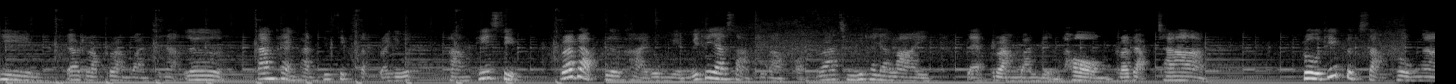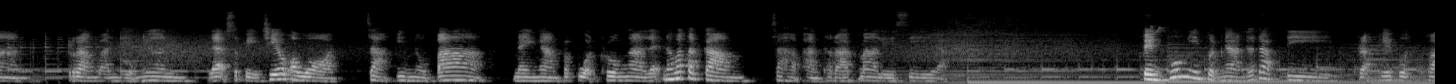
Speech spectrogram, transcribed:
ทีมได้รับรางวัลชนะเลิศการแข่งขันฟิสิกส์สัตว์ประยุทธ์ครั้งที่ 10 ระดับเครือข่ายโรงเรียนวิทยาศาสตร์จุฬาภรณราชวิทยาลัย และรางวัลเหรียญทอง ระดับชาติ ครูที่ปรึกษาโครงงาน รางวัลเหรียญเงิน และสเปเชียลอวอร์ดจากอินโนปาในงานประกวดโครงงานและนวัตกรรม สหพันธรัฐมาเลเซีย เป็นผู้มีผลงานระดับดี ประเภทบทคว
